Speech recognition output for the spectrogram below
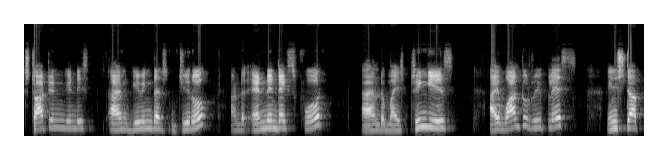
Starting index i am giving the 0 and end index 4 and my string is i want to replace instead of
